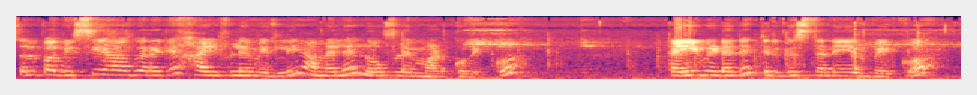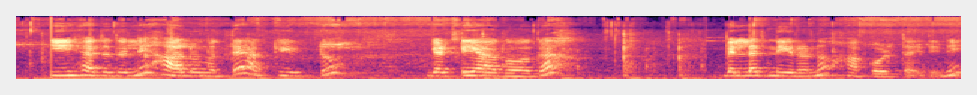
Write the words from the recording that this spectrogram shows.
ಸ್ವಲ್ಪ ಬಿಸಿ ಆಗೋವರೆಗೆ ಹೈ ಫ್ಲೇಮ್ ಇರಲಿ, ಆಮೇಲೆ ಲೋ ಫ್ಲೇಮ್ ಮಾಡ್ಕೋಬೇಕು. ಕೈ ಬಿಡದೆ ತಿರುಗಿಸ್ತಾನೆ ಇರಬೇಕು. ಈ ಹದದಲ್ಲಿ ಹಾಲು ಮತ್ತು ಅಕ್ಕಿ ಹಿಟ್ಟು ಗಟ್ಟಿ ಆಗುವಾಗ ಬೆಲ್ಲದ ನೀರನ್ನು ಹಾಕೊಳ್ತಾ ಇದ್ದೀನಿ.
